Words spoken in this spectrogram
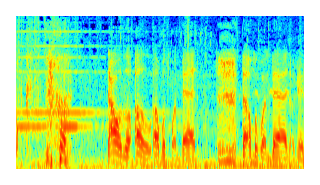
Oh, that was oh, almost went bad. That almost went bad. Okay,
